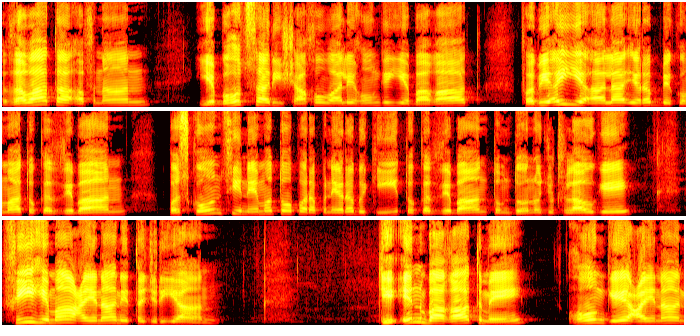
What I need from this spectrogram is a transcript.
زوات افنان، یہ بہت ساری شاخوں والے ہوں گے یہ باغات۔ فبی اعلی رب کما تو کذبان پس کون سی نعمتوں پر اپنے رب کی تو کذبان تم دونوں جٹلاؤ گے؟ فی ہما عینان تجریان۔ کہ ان باغات میں ہوں گے آئینان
